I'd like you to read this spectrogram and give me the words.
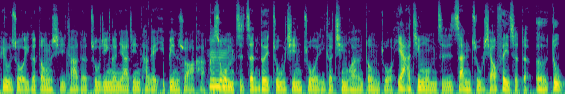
譬如说，一个东西它的租金跟押金，它可以一并刷卡，可是我们只针对租金做一个清款的动作，押金我们只是赞助消费者的额度。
